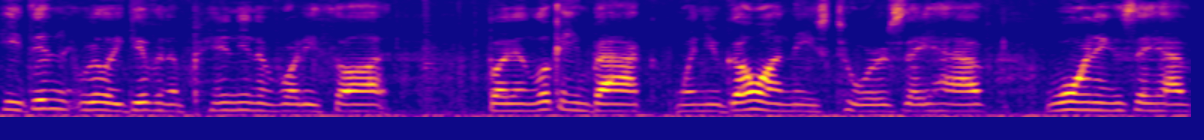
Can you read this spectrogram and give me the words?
He didn't really give an opinion of what he thought. But in looking back, when you go on these tours, they have warnings, they have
